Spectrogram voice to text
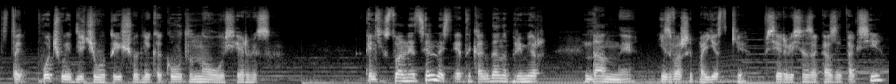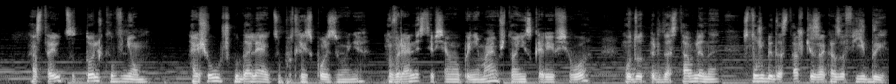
стать почвой для чего-то еще, для какого-то нового сервиса. Контекстуальная цельность – это когда, например, данные из вашей поездки в сервисе заказа такси остаются только в нем, а еще лучше удаляются после использования. Но в реальности все мы понимаем, что они, скорее всего, будут предоставлены службе доставки заказов еды,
